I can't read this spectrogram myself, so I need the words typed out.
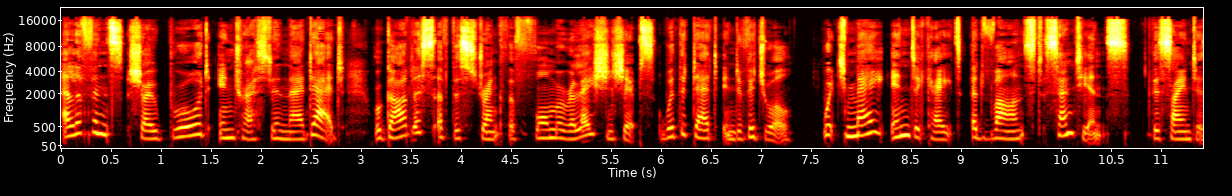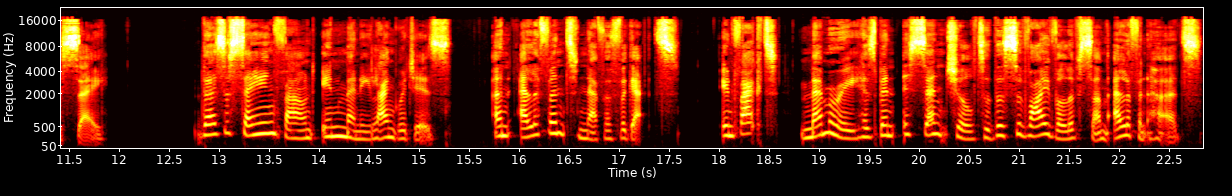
elephants show broad interest in their dead, regardless of the strength of former relationships with the dead individual, which may indicate advanced sentience, the scientists say. There's a saying found in many languages an elephant never forgets. In fact, memory has been essential to the survival of some elephant herds.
